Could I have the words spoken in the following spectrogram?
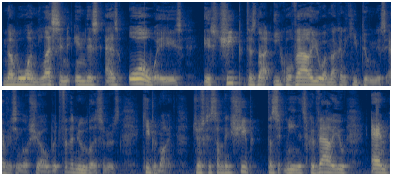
Number one lesson in this, as always, is cheap does not equal value. I'm not going to keep doing this every single show, but for the new listeners, keep in mind just because something's cheap doesn't mean it's good value, and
